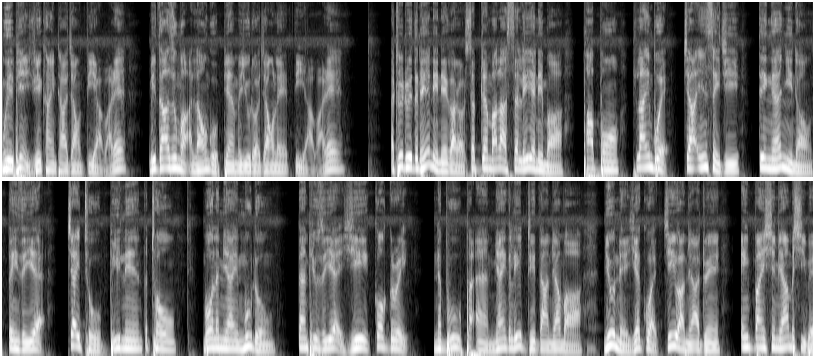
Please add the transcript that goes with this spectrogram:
ငွေဖြင့်ရွေးခိုင်းထားကြောင်းသိရပါတယ်။မိသားစုမှအလောင်းကိုပြန်မယူတော့ကြောင်းလည်းသိရပါတယ်။အထွေထွေသတင်းအနေနဲ့ကတော့စက်တင်ဘာလ14ရက်နေ့မှာဖာပွန်လှိုင်းဘွဲ့ကြာအင်းစိတ်ကြီးတင်ငန်းညီနောင်တိန်စရက်ကြိုက်ထိုဘီလင်းတထုံ မော်လမြိုင်မှုတုံတန်ဖြူစရက်ရေကော့ဂရိတ်နဘူးဖအံမြိုင်ကလေးဒေတာများမှာမြို့နယ်ရက်ကွက်ကြေးရွာများအတွင်အိမ်ပိုင်ရှင်များမရှိဘဲ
